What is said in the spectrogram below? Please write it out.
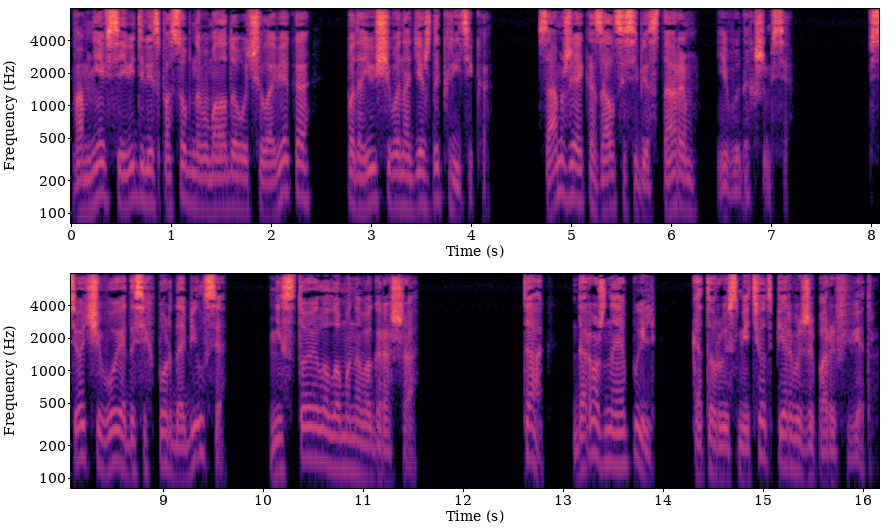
Во мне все видели способного молодого человека, подающего надежды критика. Сам же я оказался себе старым и выдохшимся. Все, чего я до сих пор добился, не стоило ломаного гроша — так, дорожная пыль, которую сметет первый же порыв ветра.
